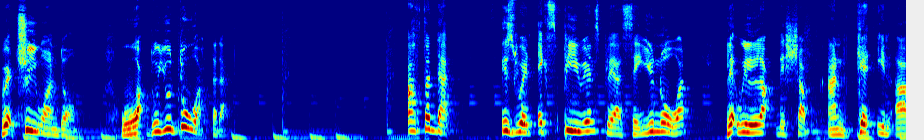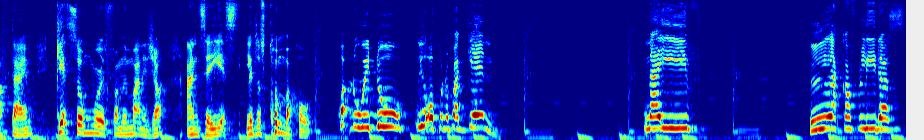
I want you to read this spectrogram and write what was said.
We're 3 1 down. What do you do after that? After that is when experienced players say, you know what? Let we lock the shop and get in half time, get some words from the manager, and say, yes, let us come back out. What do we do? We open up again naive, lack of leaders.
